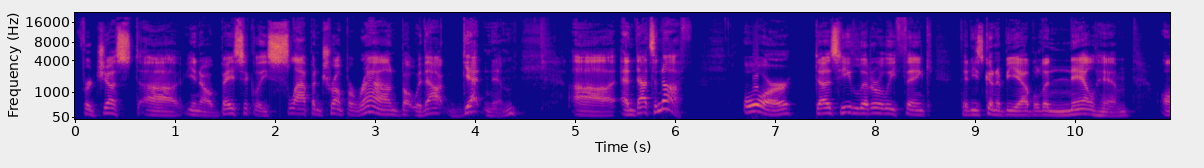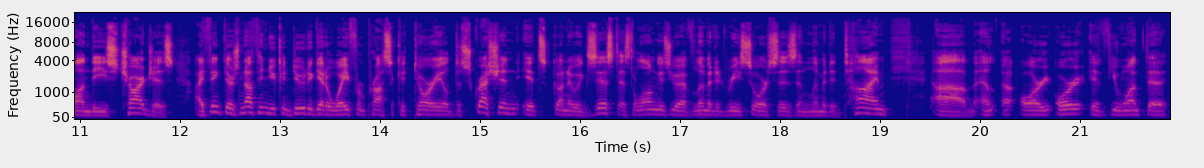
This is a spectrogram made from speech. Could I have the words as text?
for just uh, you know basically slapping Trump around, but without getting him? Uh, and that's enough. Or does he literally think that he's going to be able to nail him on these charges? I think there's nothing you can do to get away from prosecutorial discretion. It's going to exist as long as you have limited resources and limited time, um, uh, or or if you want the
